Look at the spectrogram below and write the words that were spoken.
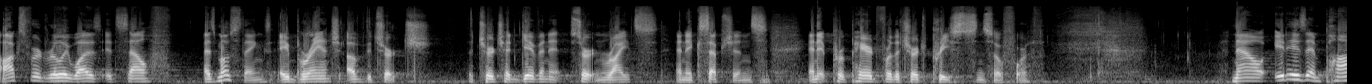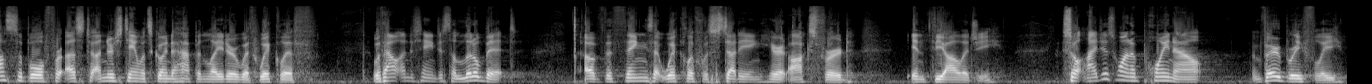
Oxford really was itself, as most things, a branch of the church. The church had given it certain rights and exceptions, and it prepared for the church priests and so forth. Now, it is impossible for us to understand what's going to happen later with Wycliffe without understanding just a little bit of the things that Wycliffe was studying here at Oxford in theology. So I just want to point out, very briefly,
